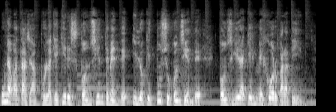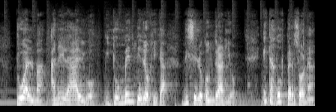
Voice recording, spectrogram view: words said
una batalla por la que quieres conscientemente y lo que tu subconsciente considera que es mejor para ti. Tu alma anhela algo y tu mente lógica dice lo contrario. Estas dos personas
